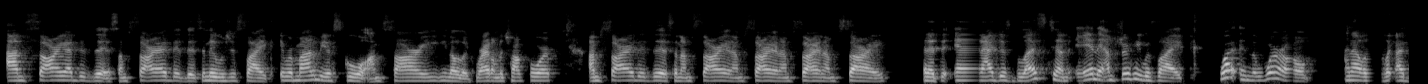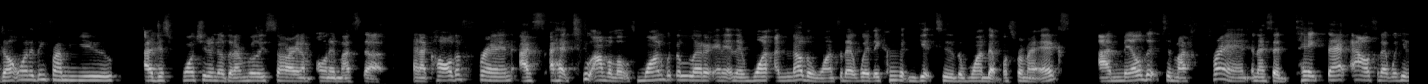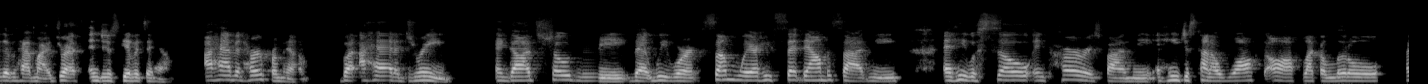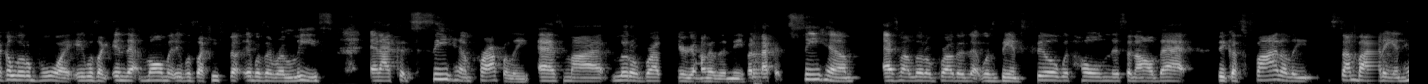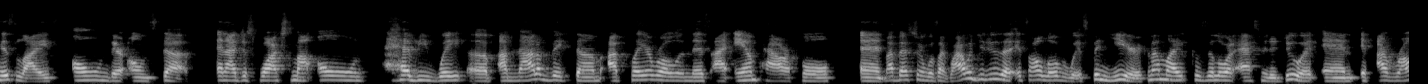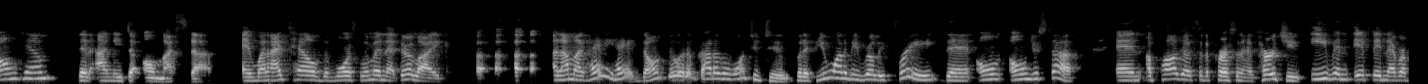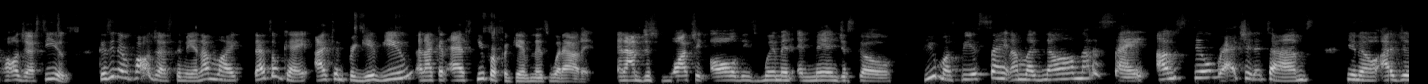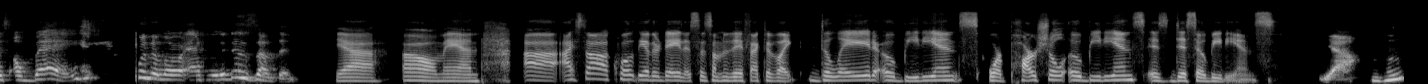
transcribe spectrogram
I'm sorry I did this. I'm sorry I did this. And it was just like, it reminded me of school. I'm sorry, you know, like right on the chalkboard. I'm sorry I did this. And I'm sorry. And I'm sorry. And I'm sorry. And I'm sorry. And at the end, I just blessed him it. I'm sure he was like, what in the world? And I was like, I don't want anything from you. I just want you to know that I'm really sorry and I'm owning my stuff. And I called a friend. I, I had two envelopes, one with the letter in it, and then one another one, so that way they couldn't get to the one that was for my ex. I mailed it to my friend and I said, take that out so that way he doesn't have my address and just give it to him. I haven't heard from him, but I had a dream. And God showed me that we were somewhere. He sat down beside me and he was so encouraged by me. And he just kind of walked off like a little, like a little boy. It was like in that moment, it was like he felt it was a release. And I could see him properly as my little brother, you're younger than me, but I could see him as my little brother that was being filled with wholeness and all that because finally somebody in his life owned their own stuff and I just watched my own heavy weight of I'm not a victim. I play a role in this. I am powerful. And my best friend was like, Why would you do that? It's all over with. It's been years. And I'm like, Because the Lord asked me to do it. And if I wronged him, then I need to own my stuff. And when I tell divorced women that, they're like, uh, uh, uh, uh and I'm like, Hey, hey, don't do it if God doesn't want you to. But if you want to be really free, then own own your stuff and apologize to the person that has hurt you, even if they never apologize to you. Because he never apologized to me. And I'm like, that's okay. I can forgive you and I can ask you for forgiveness without it. And I'm just watching all these women and men just go, you must be a saint. I'm like, no, I'm not a saint. I'm still ratchet at times. You know, I just obey when the Lord asks me to do something. Yeah. Oh man. Uh, I saw a quote the other day that says something to the effect of like delayed obedience or partial obedience is disobedience. Yeah. Mm-hmm.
